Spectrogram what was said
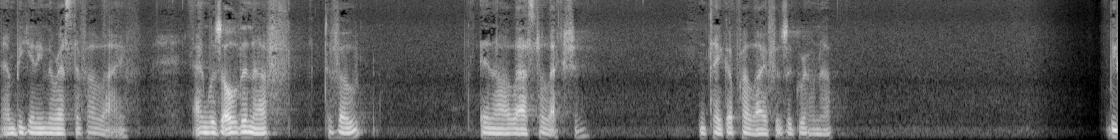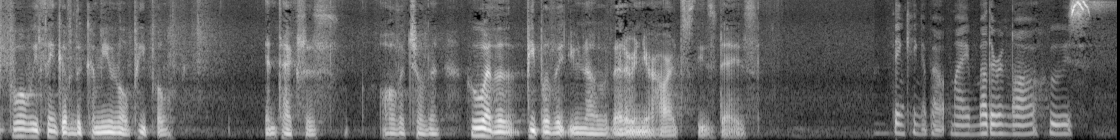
and beginning the rest of her life and was old enough to vote in our last election and take up her life as a grown up. Before we think of the communal people in Texas, all the children, who are the people that you know that are in your hearts these days? I'm thinking about my mother in law who's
